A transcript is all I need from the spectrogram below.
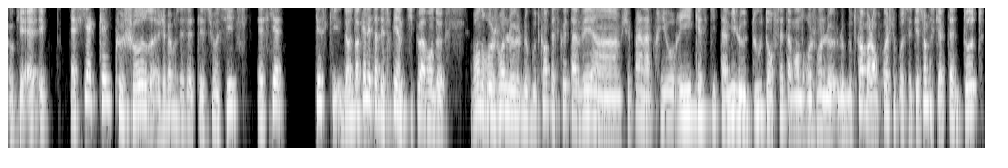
Ok. est-ce qu'il y a quelque chose, j'ai pas posé cette question aussi, est-ce qu'il y a Qu'est-ce qui, dans, quel état d'esprit un petit peu avant de, avant de rejoindre le, le bootcamp Est-ce que tu avais un, je sais pas, un a priori? Qu'est-ce qui t'a mis le doute en fait avant de rejoindre le, le bootcamp? Alors pourquoi je te pose cette question? Parce qu'il y a peut-être d'autres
